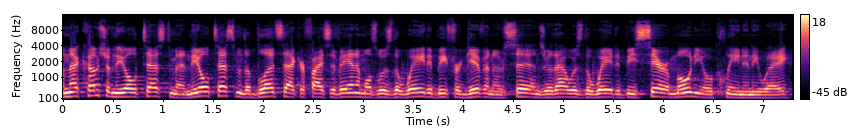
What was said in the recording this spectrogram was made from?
And that comes from the Old Testament. In the Old Testament, the blood sacrifice of animals was the way to be forgiven of sins, or that was the way to be ceremonial clean anyway.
